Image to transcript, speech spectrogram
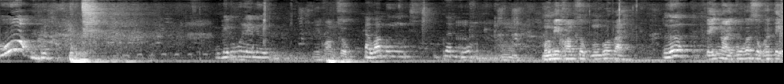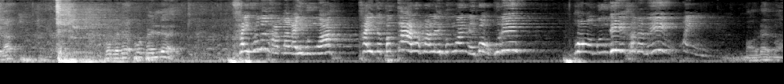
กูไม่รู้เลยเลย มีความสุขแต่ว่ามึงเพื่อนกู อืมมึงมีความสุขมึงพูดไป เออ เดี๋ยวอีกหน่อยกูก็สุขติแล้ว พูดไปเรื่อยพูดไปเรื่อยใครเขาจะทำอะไรมึงวะ ใครจะประกล้าศทำอะไรมึงวะไหนบอกกูดิ พ่อมึงดีขนาดนี้แม่งเบาได้เบา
